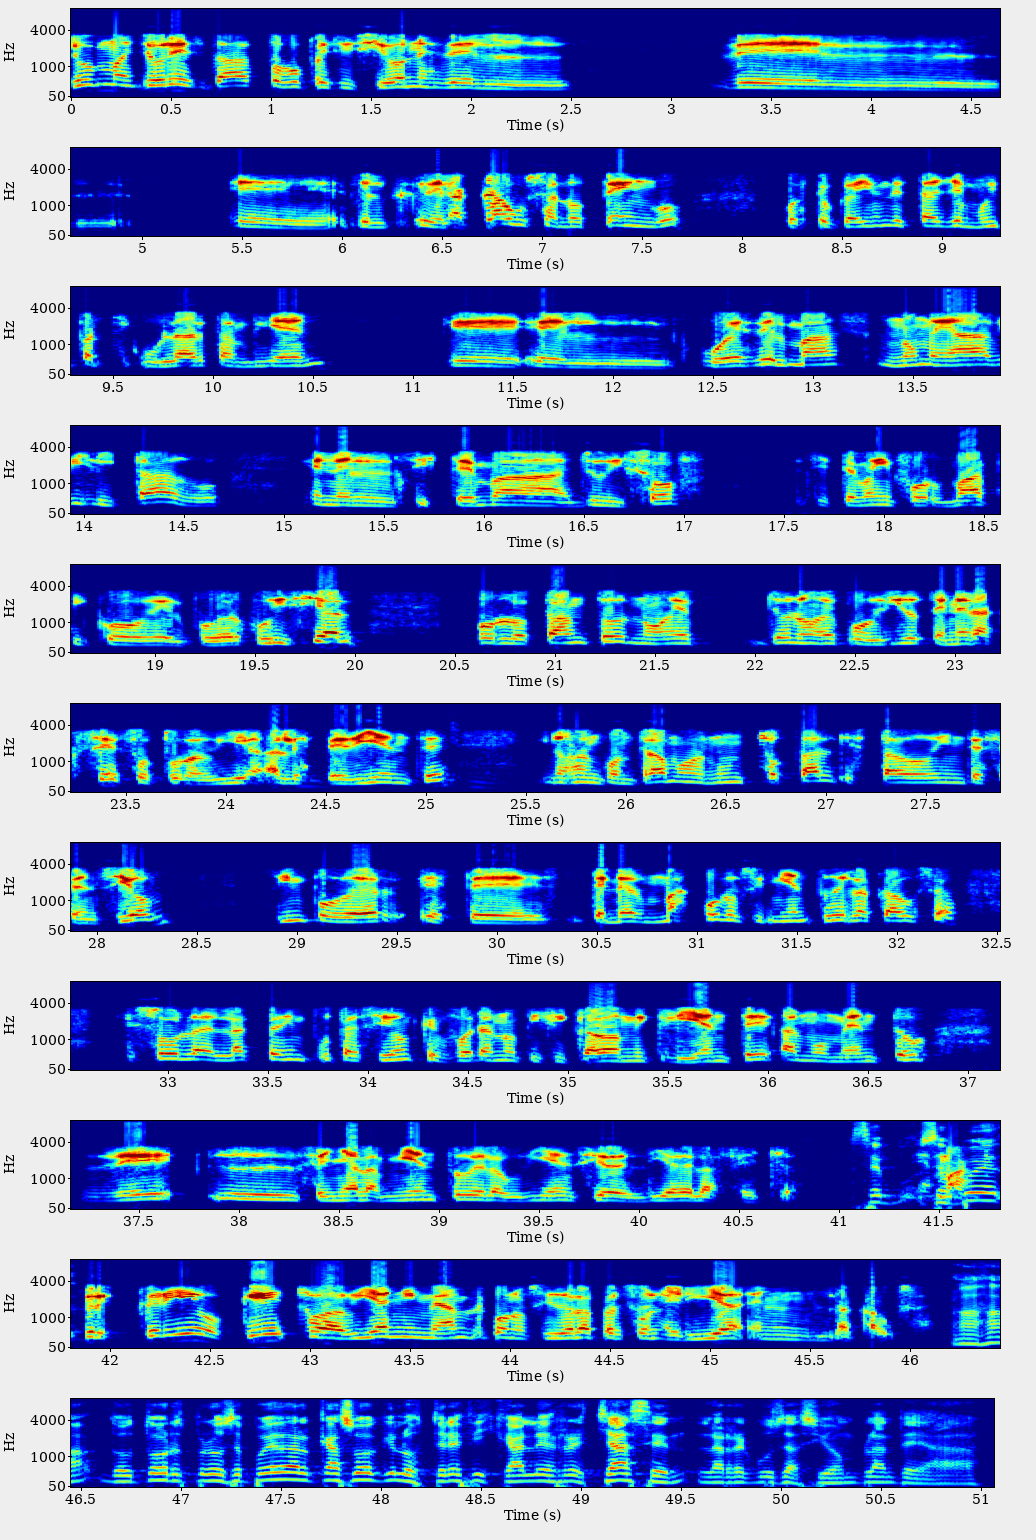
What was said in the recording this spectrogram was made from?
Yo mayores datos o precisiones eh, del, de la causa no tengo, puesto que hay un detalle muy particular también que el juez del MAS no me ha habilitado en el sistema Judisoft, el sistema informático del Poder Judicial, por lo tanto no he, yo no he podido tener acceso todavía al expediente y nos encontramos en un total estado de indefensión sin poder este, tener más conocimiento de la causa que solo el acta de imputación que fuera notificado a mi cliente al momento del señalamiento de la audiencia del día de la fecha. Se, creo que todavía ni me han reconocido la personería en la causa. Ajá, doctor, pero se puede dar el caso de que los tres fiscales rechacen la recusación planteada.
